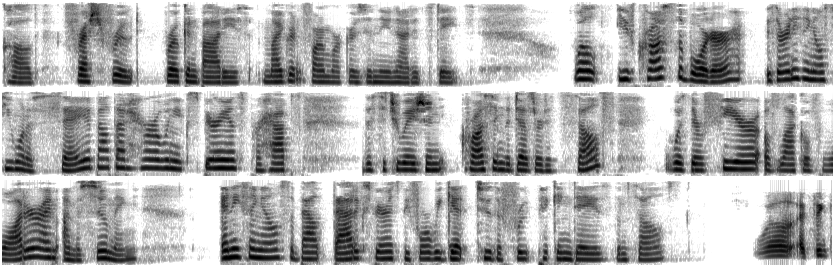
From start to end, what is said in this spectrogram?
called Fresh Fruit Broken Bodies Migrant Farm Workers in the United States. Well, you've crossed the border. Is there anything else you want to say about that harrowing experience? Perhaps the situation crossing the desert itself? Was there fear of lack of water? I'm, I'm assuming. Anything else about that experience before we get to the fruit picking days themselves? Well, I think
